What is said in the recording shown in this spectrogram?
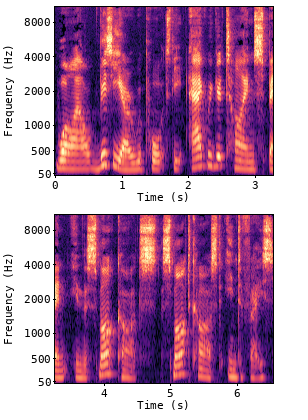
while Vizio reports the aggregate time spent in the SmartCast, SmartCast interface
